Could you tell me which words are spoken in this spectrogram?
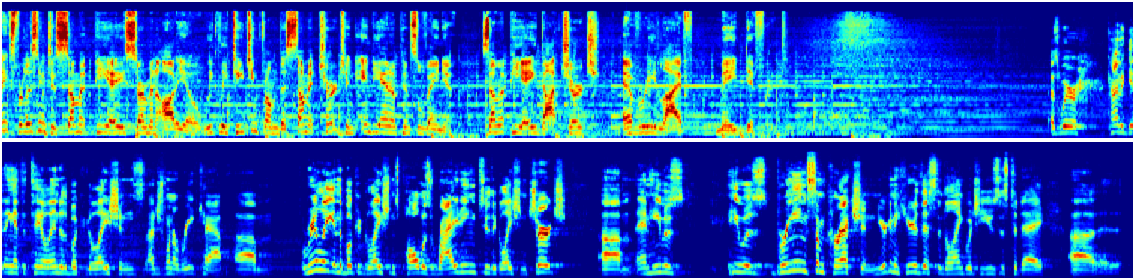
Thanks for listening to Summit PA Sermon Audio, weekly teaching from the Summit Church in Indiana, Pennsylvania. SummitPA.church, every life made different. As we're kind of getting at the tail end of the book of Galatians, I just want to recap. Um, really, in the book of Galatians, Paul was writing to the Galatian church, um, and he was he was bringing some correction. You're going to hear this in the language he uses today. Uh,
